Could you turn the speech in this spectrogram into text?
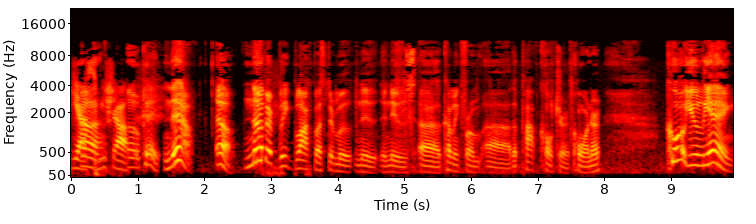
Yes, Uh, we shall. Okay, now, oh, another big blockbuster mo- new, news uh, coming from uh, the pop culture corner. Kuo Yu Liang,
